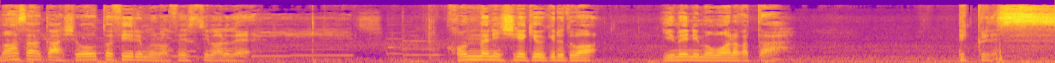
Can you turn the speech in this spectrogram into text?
まさかショートフィルムのフェスティバルでこんなに刺激を受けるとは夢にも思わなかった。びっくりです。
